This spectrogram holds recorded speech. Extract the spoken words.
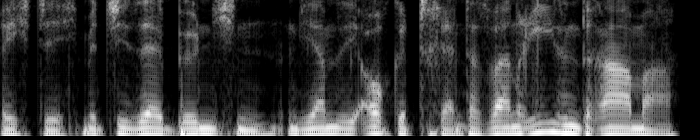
Richtig, mit Giselle Bündchen. Und die haben sich auch getrennt. Das war ein Riesendrama.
